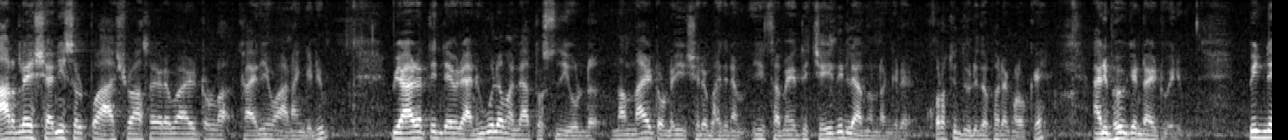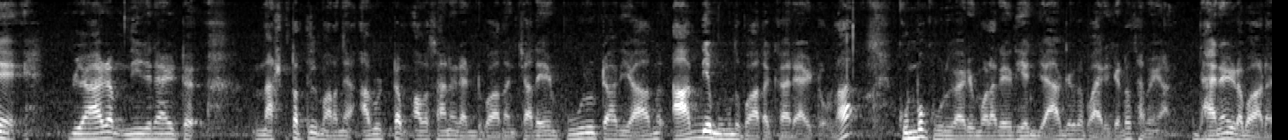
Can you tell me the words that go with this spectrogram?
ആറിലെ ശനി സ്വല്പം ആശ്വാസകരമായിട്ടുള്ള കാര്യമാണെങ്കിലും വ്യാഴത്തിന്റെ ഒരു അനുകൂലമല്ലാത്ത സ്ഥിതി കൊണ്ട് നന്നായിട്ടുണ്ട് ഈശ്വരഭജനം. ഈ സമയത്ത് ചെയ്തില്ല എന്നുണ്ടെങ്കിൽ കുറച്ച് ദുരിതഫലങ്ങളൊക്കെ അനുഭവിക്കേണ്ടതായിട്ട് വരും. പിന്നെ വ്യാഴം നീചനായിട്ട് നഷ്ടത്തിൽ മറഞ്ഞ അവിട്ടം അവസാന രണ്ട് പാദം ചതയം പൂരുട്ടാതി ആദ്യ മൂന്ന് പാദക്കാരായിട്ടുള്ള കുംഭക്കൂറുകാരും വളരെയധികം ജാഗ്രത പാലിക്കേണ്ട സമയമാണ്. ധന ഇടപാട്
